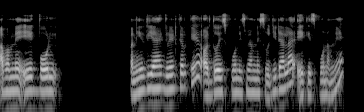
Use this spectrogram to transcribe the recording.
अब हमने एक बोल पनीर लिया है ग्रेट करके और दो स्पून इसमें हमने सूजी डाला, एक स्पून हमने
